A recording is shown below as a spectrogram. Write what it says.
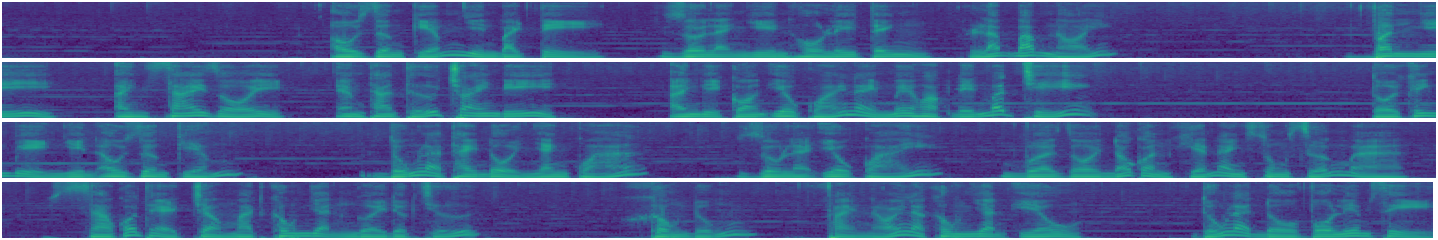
Âu Dương Kiếm nhìn Bạch Tỷ, rồi lại nhìn hồ ly tinh, lắp bắp nói. Vân Nhi, anh sai rồi, em tha thứ cho anh đi. Anh bị con yêu quái này mê hoặc đến mất trí. Tôi khinh bỉ nhìn Âu Dương Kiếm. Đúng là thay đổi nhanh quá. Dù là yêu quái, vừa rồi nó còn khiến anh sung sướng mà. Sao có thể trở mặt không nhận người được chứ? Không đúng, phải nói là không nhận yêu. Đúng là đồ vô liêm sỉ.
